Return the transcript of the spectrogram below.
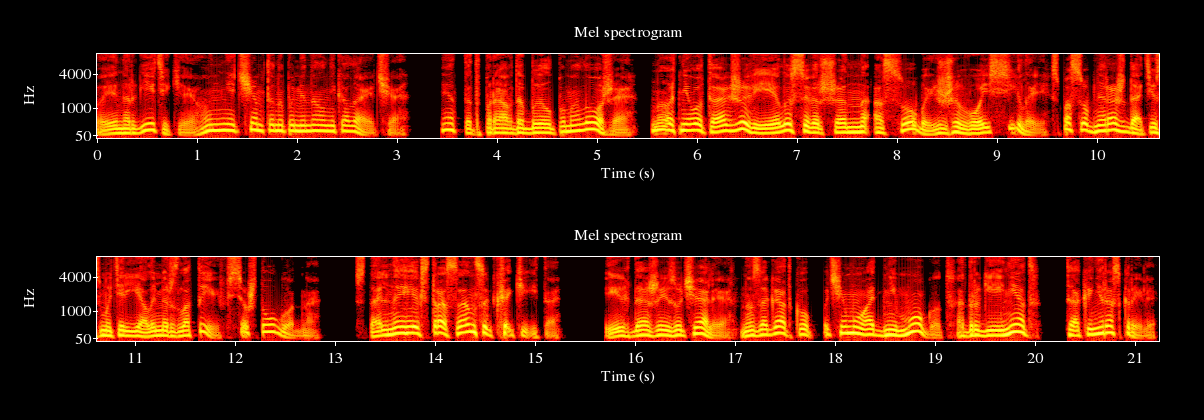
По энергетике он мне чем-то напоминал Николаевича, этот, правда, был помоложе, но от него также веяло совершенно особой живой силой, способной рождать из материала мерзлоты все что угодно. Стальные экстрасенсы какие-то. Их даже изучали, но загадку, почему одни могут, а другие нет, так и не раскрыли.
